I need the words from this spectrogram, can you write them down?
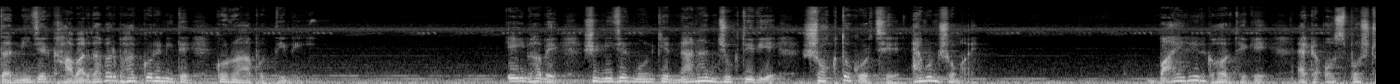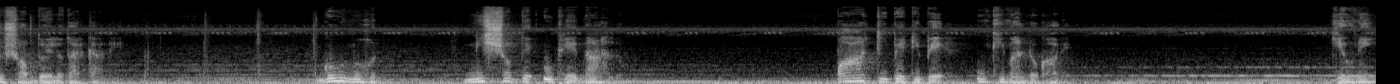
তার নিজের খাবার দাবার ভাগ করে নিতে কোনো আপত্তি নেই। এইভাবে সে নিজের মনকে নানান যুক্তি দিয়ে শক্ত করছে এমন সময়। বাইরের ঘর থেকে একটা অস্পষ্ট শব্দ এলো তার কানে। গৌরমোহন নিঃশব্দে উঠে দাঁড়াল। পা টিপে টিপে উঁকি মারল ঘরে। কেউ নেই।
